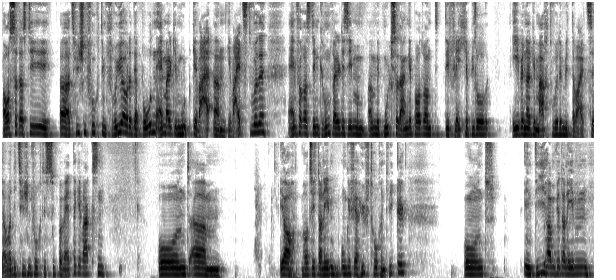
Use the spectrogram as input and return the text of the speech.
außer dass die äh, Zwischenfrucht im Frühjahr oder der Boden einmal ähm, gewalzt wurde, einfach aus dem Grund, weil das eben äh, mit Mulchsaat angebaut war und die, die Fläche ein bisschen ebener gemacht wurde mit der Walze. Aber die Zwischenfrucht ist super weitergewachsen und ähm, ja, hat sich dann eben ungefähr hüfthoch entwickelt und in die haben wir dann eben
